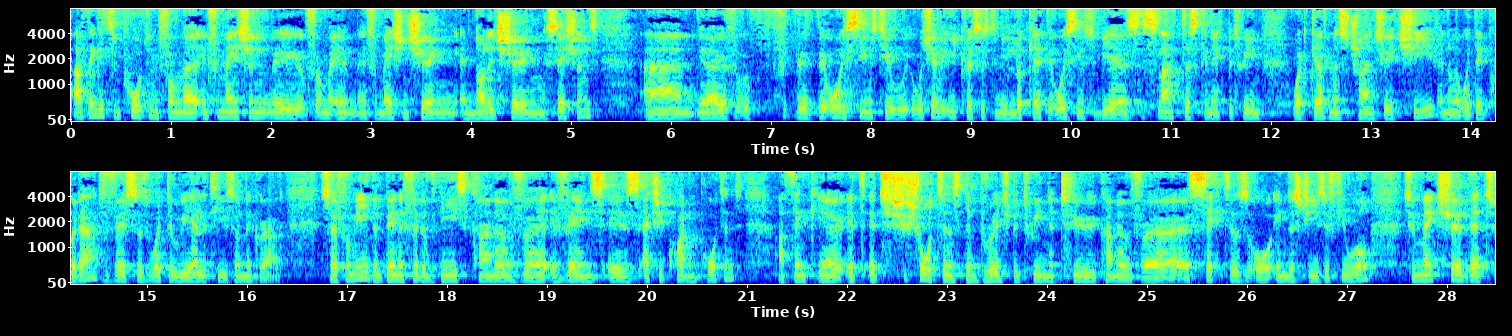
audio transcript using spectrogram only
I think it's important from uh, information uh, from uh, information sharing and knowledge sharing sessions. Um, you know, if, if there, there, always seems to, whichever ecosystem you look at, there always seems to be a slight disconnect between what government's trying to achieve and what they put out versus what the reality is on the ground. So for me, the benefit of these kind of uh, events is actually quite important. I think you know it, it shortens the bridge between the two kind of uh, sectors or industries, if you will, to make sure that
